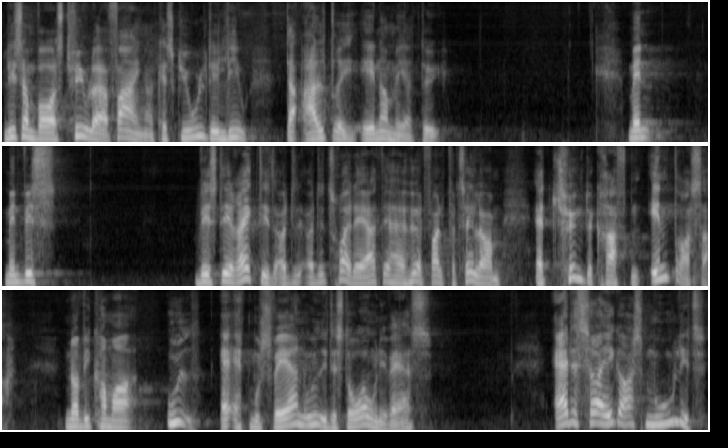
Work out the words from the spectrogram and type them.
ligesom vores tvivl og erfaringer kan skjule det liv, der aldrig ender med at dø. Men, men hvis, hvis det er rigtigt, og det, og det tror jeg det er, det har jeg hørt folk fortælle om, at tyngdekraften ændrer sig, når vi kommer ud af atmosfæren, ud i det store univers, er det så ikke også muligt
